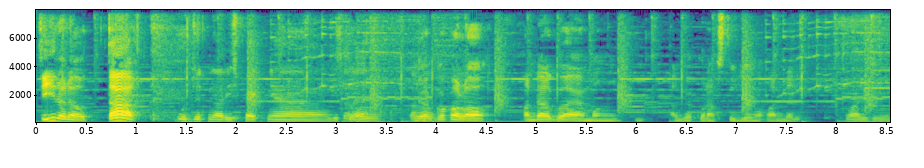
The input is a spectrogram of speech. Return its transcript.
tidak ada otak. Wujud nggak respectnya gitu. Soalnya Enggak, gue kalau Vandal gue emang agak kurang setuju sama Vandal. Anjing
